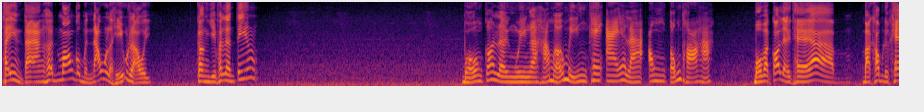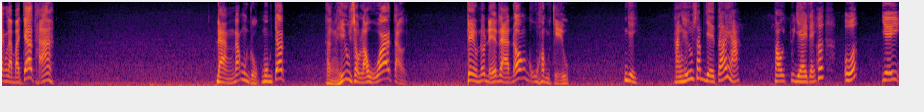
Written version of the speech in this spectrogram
Thấy người ta ăn hết món của mình nấu là hiểu rồi. Cần gì phải lên tiếng. Bộ có lời nguyền à, hả? Mở miệng khen ai á là ông tổn thọ hả? Bộ bà có lời thề á Bà không được khen là bà chết hả? Đàn nóng ruột muốn chết Thằng Hiếu sao lâu quá trời. Kêu nó để ra đón cũng không chịu Gì? Thằng Hiếu sắp về tới hả? Thôi tôi về đây Hả? Ủa? Dì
